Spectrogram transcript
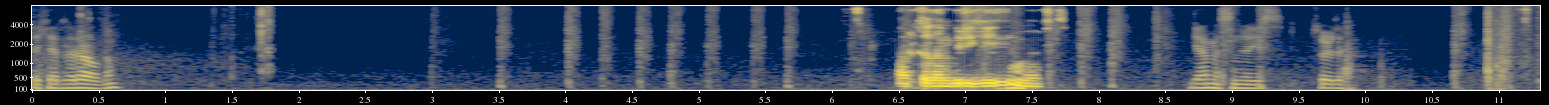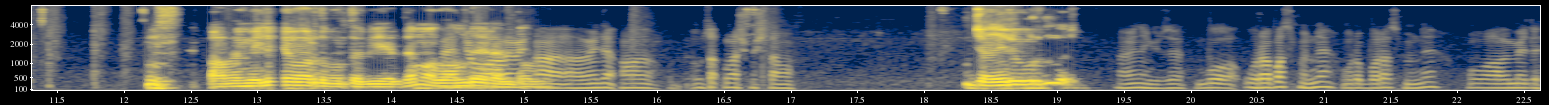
Tekerleri aldım. Arkadan biri gelir mi? Evet. Gelmesin reis. Söyle. AVM'li vardı burada bir yerde ama alanda o herhalde AVM. Ha, AVM'de aa, uzaklaşmış tamam. Caner'i vurdular. Aynen güzel. Bu Urabas mı ne? Uraboras mı ne? O AVM'li.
